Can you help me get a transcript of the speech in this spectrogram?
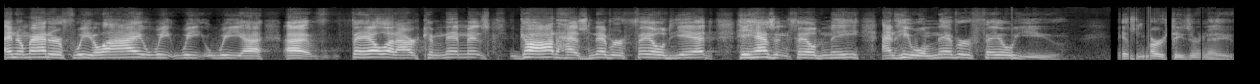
And no matter if we lie, we, we, we, uh, uh, fail at our commitments. God has never failed yet. He hasn't failed me, and He will never fail you. His mercies are new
